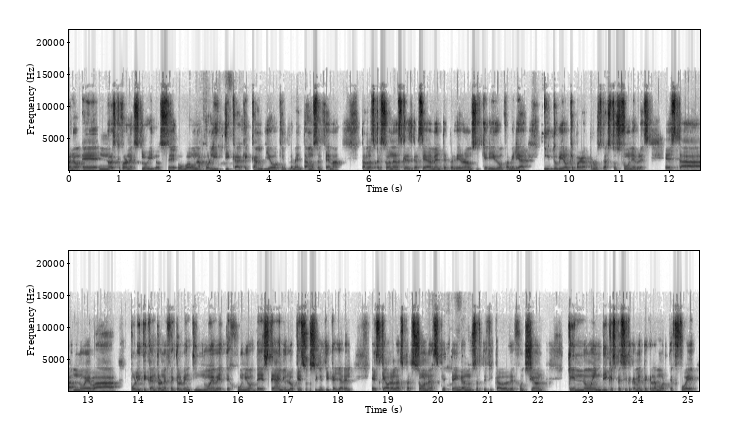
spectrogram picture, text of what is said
Bueno, eh, no es que fueron excluidos. Eh, hubo una política que cambió, que implementamos en FEMA para las personas que desgraciadamente perdieron a un ser querido, un familiar y tuvieron que pagar por los gastos fúnebres. Esta nueva política entró en efecto el 29 de junio de este año. Lo que eso significa, Yarel, es que ahora las personas que tengan un certificado de defunción que no indique específicamente que la muerte fue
